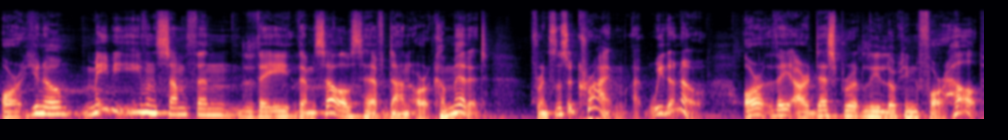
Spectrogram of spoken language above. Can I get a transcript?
or, you know, maybe even something they themselves have done or committed. For instance, a crime, uh, we don't know. Or they are desperately looking for help,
